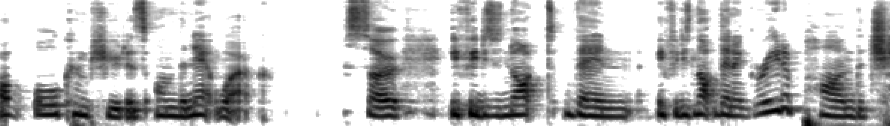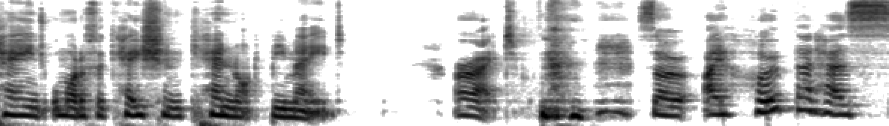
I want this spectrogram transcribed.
of all computers on the network. So if it is not then if it is not then agreed upon, the change or modification cannot be made. All right. so I hope that has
